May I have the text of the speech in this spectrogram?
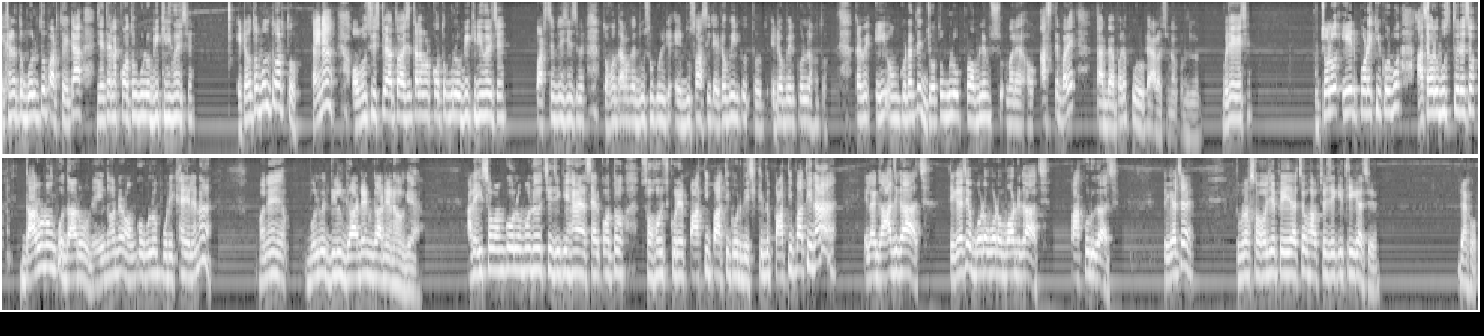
এখানে তো বলতেও পারতো এটা যে তাহলে কতগুলো বিক্রি হয়েছে? এটাও তো বলতে পারতো, তাই না? অবশিষ্ট এত আছে, তাহলে আমার কতগুলো বিক্রি হয়েছে? পার্সেন্টেজ হিসেবে। তখন তো আমাকে দুশো কুড়িটা দুশো আশিটা এটাও বের করতে হতো, এটাও বের করলে হতো। তবে এই অঙ্কটাতে যতগুলো প্রবলেম মানে আসতে পারে, তার ব্যাপারে পুরোটা আলোচনা করে দিলাম। বুঝে গেছে? চলো, এরপরে কি করব? আশা করি বুঝতে পেরেছ। দারুণ অঙ্ক, দারুণ। এই ধরনের অঙ্কগুলো পরীক্ষায় এলে না মানে বলবে দিল গার্ডেন গার্ডেন হয়ে গেয়া। আর এইসব অঙ্কগুলো মনে হচ্ছে যে কি হ্যাঁ স্যার কত সহজ করে পাতি পাতি করে দিচ্ছে কিন্তু পাতি পাতি না এলা গাছ গাছ। ঠিক আছে? বড় বড় বট গাছ, পাকুর গাছ, ঠিক আছে? তোমরা সহজে পেয়ে যাচ্ছ, ভাবছ যে কি ঠিক আছে? দেখো,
